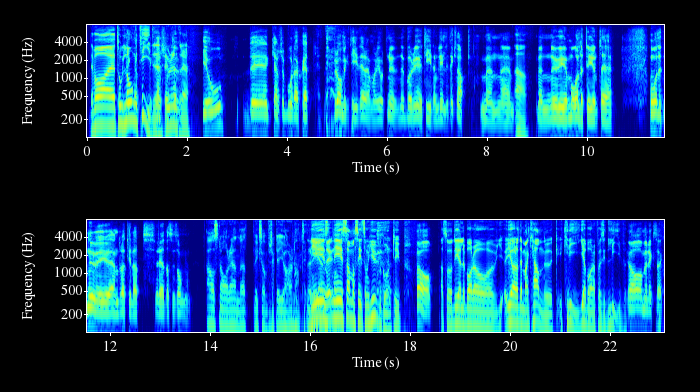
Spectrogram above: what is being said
Det var, tog lång Det tid, kanske gjorde det inte- det? Jo, det kanske borde ha skett bra mycket tidigare än vad det gjort nu. Nu börjar ju tiden bli lite knapp. Men, eh, Ja. men nu är ju målet är ju inte... Målet nu är ju ändrat till att rädda säsongen. Ja, snarare än att liksom försöka göra någonting. Ni, är, ni är i samma sits som Djurgården typ. Ja, Alltså det gäller bara att göra det man kan nu, kriga bara för sitt liv. ja men exakt.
